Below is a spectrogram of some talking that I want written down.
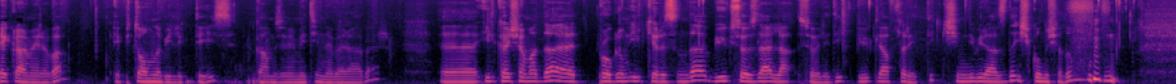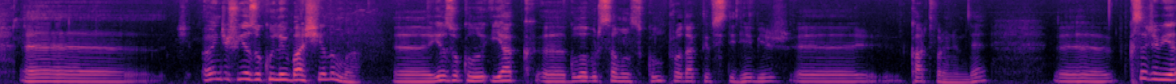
Tekrar merhaba. Epitom'la birlikteyiz. Gamze ve Metin'le beraber. Ee, ilk aşamada evet, programın ilk yarısında büyük sözlerle söyledik. Büyük laflar ettik. Şimdi biraz da iş konuşalım. Ee, önce şu yaz okuluyla bir başlayalım mı? Ee, yaz okulu İAK e, Global Summer School Productive City diye bir e, kart var önümde. Ee, kısaca bir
